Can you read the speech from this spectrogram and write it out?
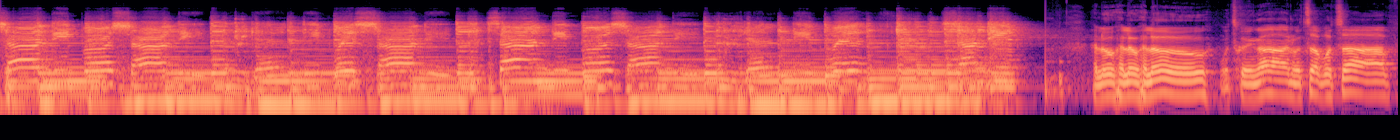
Sandeep, oh Sandeep, getting deep with Sandeep. Sandeep, oh Sandeep, getting deep with Sandeep. Hello, hello, hello. What's going on? What's up? What's up?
